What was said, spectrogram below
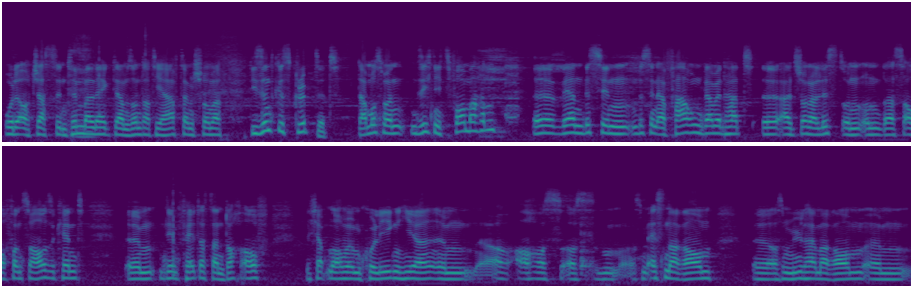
oder auch Justin Timberlake, der am Sonntag die Halftime-Show macht, die sind gescriptet. Da muss man sich nichts vormachen. Äh, wer ein bisschen, ein bisschen Erfahrung damit hat äh, als Journalist und, und das auch von zu Hause kennt, ähm, dem fällt das dann doch auf. Ich habe noch mit einem Kollegen hier, ähm, auch, aus, aus, aus dem Essener Raum, äh, aus dem Mülheimer Raum ähm,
